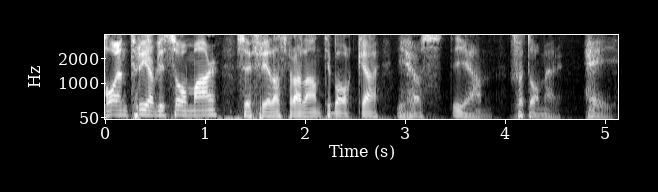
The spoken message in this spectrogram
ha en trevlig sommar så är Fredagsfrallan tillbaka i höst igen. Sköt om er, hej!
